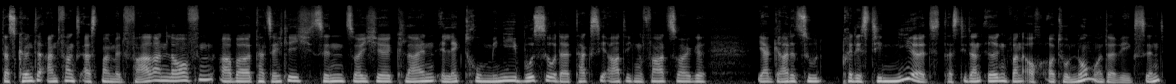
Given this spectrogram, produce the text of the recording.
Das könnte anfangs erstmal mit Fahrern laufen, aber tatsächlich sind solche kleinen Elektro-Mini-Busse oder taxiartigen Fahrzeuge ja geradezu prädestiniert, dass die dann irgendwann auch autonom unterwegs sind.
